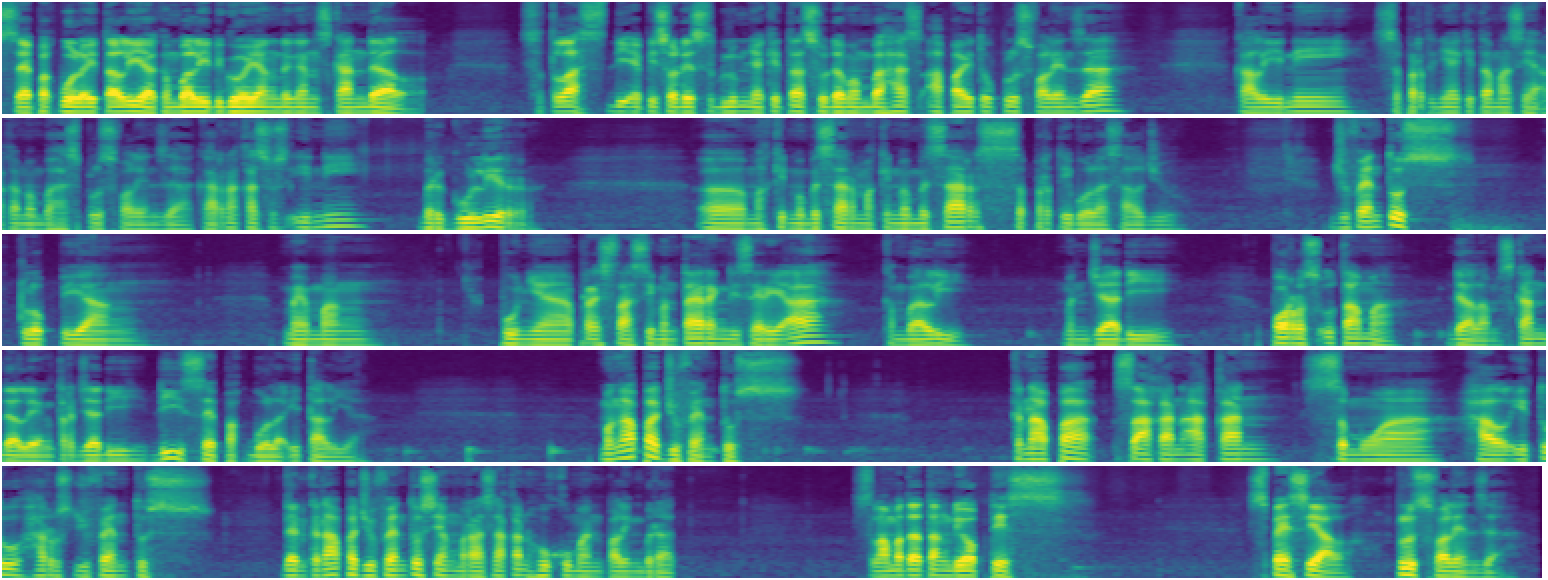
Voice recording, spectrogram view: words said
Sepak bola Italia kembali digoyang dengan skandal. Setelah di episode sebelumnya kita sudah membahas apa itu plus Valenza, kali ini sepertinya kita masih akan membahas plus Valenza karena kasus ini bergulir uh, makin membesar makin membesar seperti bola salju. Juventus, klub yang memang punya prestasi mentereng di Serie A, kembali menjadi poros utama dalam skandal yang terjadi di sepak bola Italia. Mengapa Juventus? Kenapa seakan-akan semua hal itu harus Juventus? Dan kenapa Juventus yang merasakan hukuman paling berat? Selamat datang di Optis. Spesial plus Valenza.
